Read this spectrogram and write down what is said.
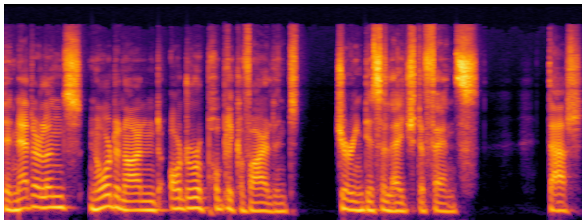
the Netherlands, Northern Ireland, or the Republic of Ireland during this alleged offence, that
